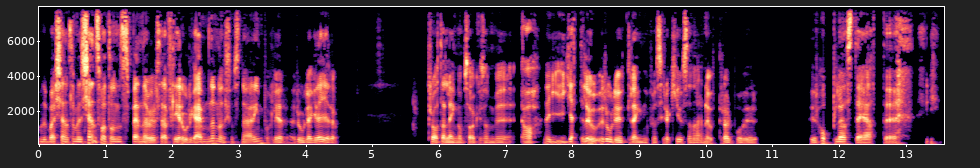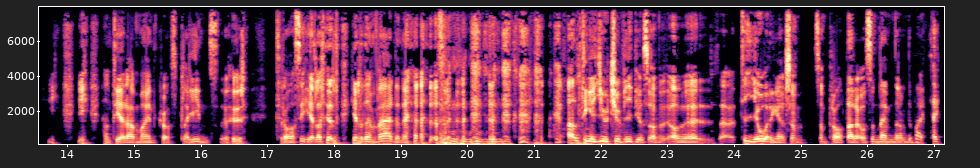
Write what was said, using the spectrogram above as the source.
om det bara känns, men det känns som att de spänner över så här flera olika ämnen och liksom snör in på fler roliga grejer. Och pratar länge om saker som, eh, ja, en jätterolig utläggning från Syracuse när han är upprörd på hur, hur hopplöst det är att eh, hantera Minecrafts plugins. Och hur, trasig hela den, hela den världen är. Allting är YouTube-videos av, av eh, tioåringar som, som pratar och så nämner de det bara i text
